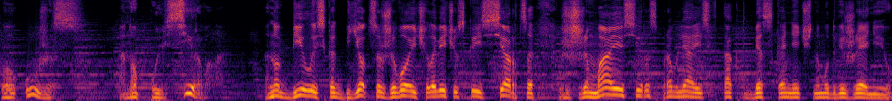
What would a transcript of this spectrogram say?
О, ужас! Оно пульсировало. Оно билось, как бьется живое человеческое сердце, сжимаясь и расправляясь в такт бесконечному движению.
